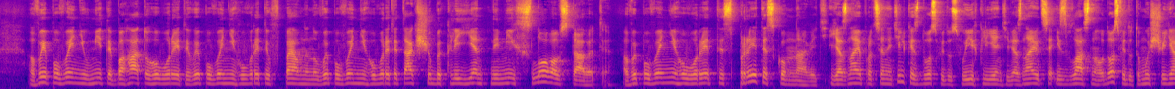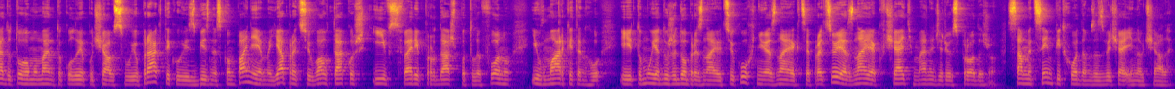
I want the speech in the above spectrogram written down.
Ви повинні вміти багато говорити, ви повинні говорити впевнено, ви повинні говорити так, щоб клієнт не міг слова вставити. Ви повинні говорити з притиском навіть. Я знаю про це не тільки з досвіду своїх клієнтів, я знаю це із власного досвіду, тому що я до того моменту, коли почав свою практику із бізнес-компаніями, я працював також і в сфері продаж по телефону, і в маркетингу. І тому я дуже добре знаю цю кухню, я знаю, як це працює, я знаю, як вчать менеджерів з продажу. Саме цим підходом зазвичай і навчали.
